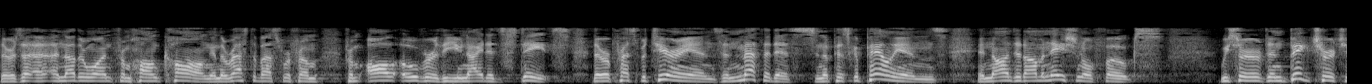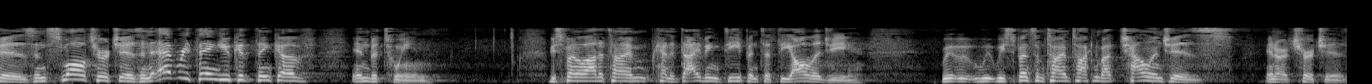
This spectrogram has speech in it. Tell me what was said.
There was a, another one from Hong Kong. And the rest of us were from, from all over the United States. There were Presbyterians and Methodists and Episcopalians and non-denominational folks. We served in big churches and small churches and everything you could think of in between. We spent a lot of time kind of diving deep into theology. We, we, we spent some time talking about challenges in our churches.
